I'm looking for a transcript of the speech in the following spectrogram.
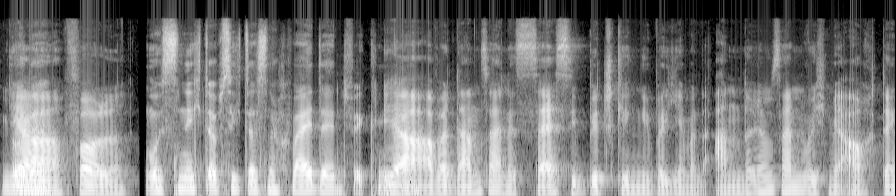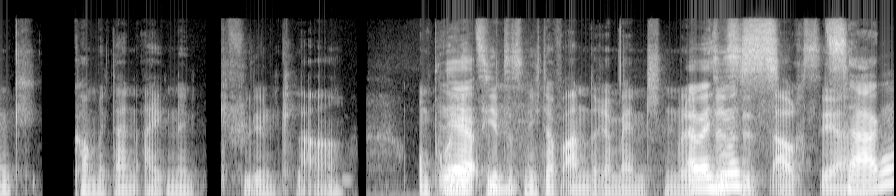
ja, voll. Wusste nicht, ob sich das noch weiterentwickeln Ja, kann. aber dann so eine sassy Bitch gegenüber jemand anderem sein, wo ich mir auch denke, komm mit deinen eigenen Gefühlen klar. Und projiziert es nicht auf andere Menschen. Weil Aber ich das muss ist auch sehr. Sagen,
